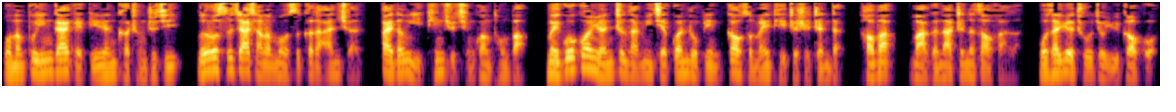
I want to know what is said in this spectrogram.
我们不应该给敌人可乘之机。俄罗斯加强了莫斯科的安全，拜登已听取情况通报。美国官员正在密切关注，并告诉媒体这是真的。好吧，瓦格纳真的造反了。我在月初就预告过，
